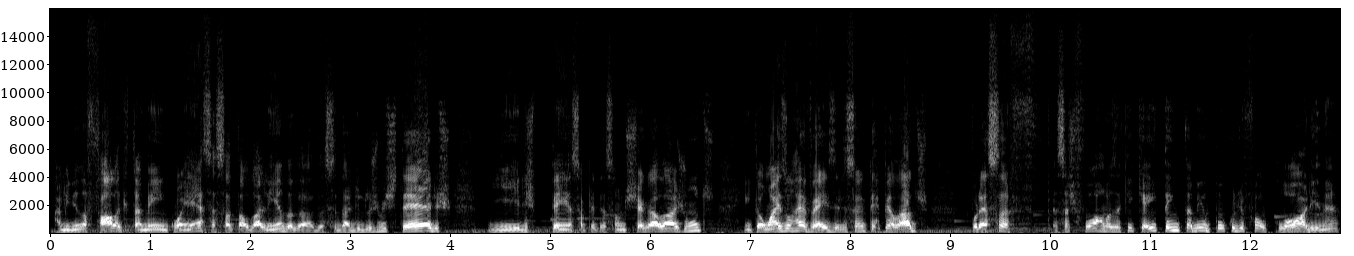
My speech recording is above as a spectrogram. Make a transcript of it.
a menina fala que também conhece essa tal da lenda da, da, cidade dos mistérios, e eles têm essa pretensão de chegar lá juntos. Então, mais um revés, eles são interpelados por essa, essas formas aqui, que aí tem também um pouco de folclore, né?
